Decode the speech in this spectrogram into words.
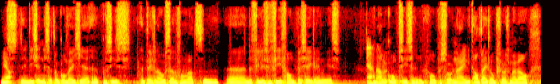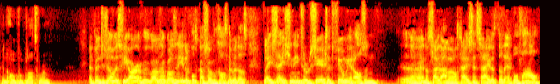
Ja. Dus in die zin is dat ook wel een beetje eh, precies het tegenovergestelde van wat eh, de filosofie van PC-gaming is. Ja. Namelijk opties en open source. Nou ja, niet altijd open source, maar wel een open platform. Het punt is wel met VR, waar we het ook wel eens in een eerdere podcast over gehad hebben, dat PlayStation introduceert het veel meer als een, eh, en dat sluit aan bij wat Gijs net zei, dat, dat Apple-verhaal,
